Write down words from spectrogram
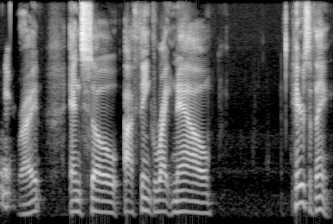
Yes. right? And so I think right now, here's the thing:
